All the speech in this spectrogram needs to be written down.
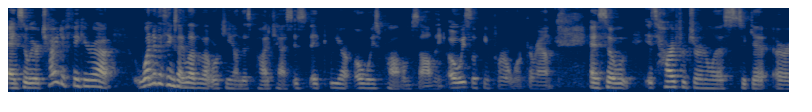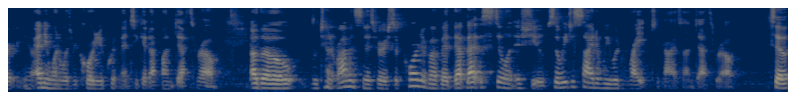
And so we were trying to figure out one of the things I love about working on this podcast is that we are always problem solving, always looking for a workaround. And so it's hard for journalists to get, or you know, anyone with recording equipment to get up on death row. Although Lieutenant Robinson is very supportive of it, that, that is still an issue. So we decided we would write to guys on death row. So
